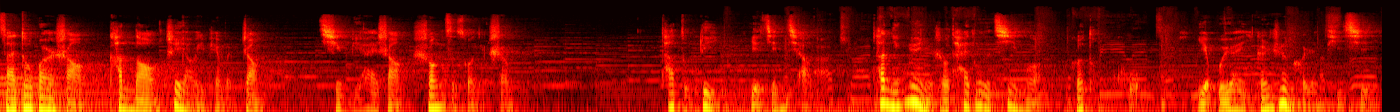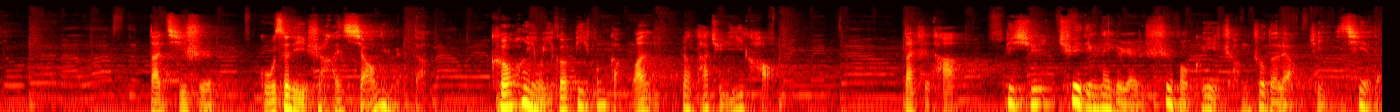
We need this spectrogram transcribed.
在豆瓣上看到这样一篇文章，请别爱上双子座女生。她独立也坚强，她宁愿忍受太多的寂寞和痛苦，也不愿意跟任何人提起。但其实骨子里是很小女人的，渴望有一个避风港湾让她去依靠。但是她必须确定那个人是否可以承受得了这一切的。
